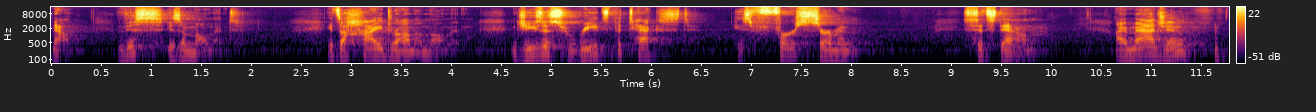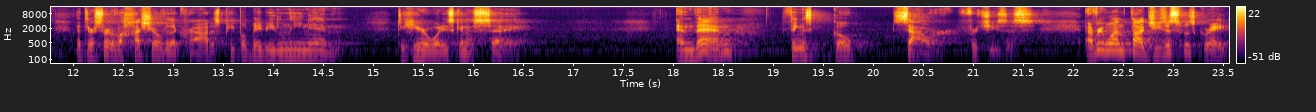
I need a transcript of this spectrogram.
Now, this is a moment. It's a high drama moment. Jesus reads the text, his first sermon, sits down. I imagine that there's sort of a hush over the crowd as people maybe lean in to hear what he's going to say. And then things go sour for Jesus. Everyone thought Jesus was great,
